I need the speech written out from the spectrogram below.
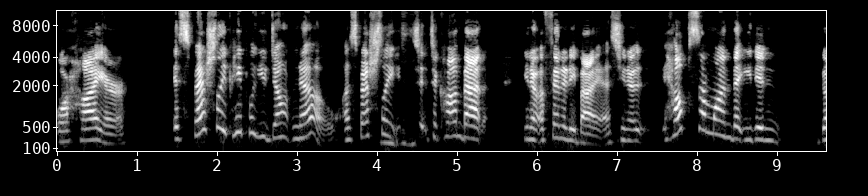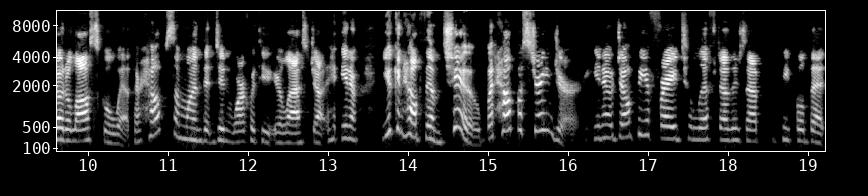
or hire, especially people you don't know, especially mm-hmm. to, to combat, you know, affinity bias. You know, help someone that you didn't go to law school with or help someone that didn't work with you at your last job. You know you can help them too but help a stranger. You know don't be afraid to lift others up people that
